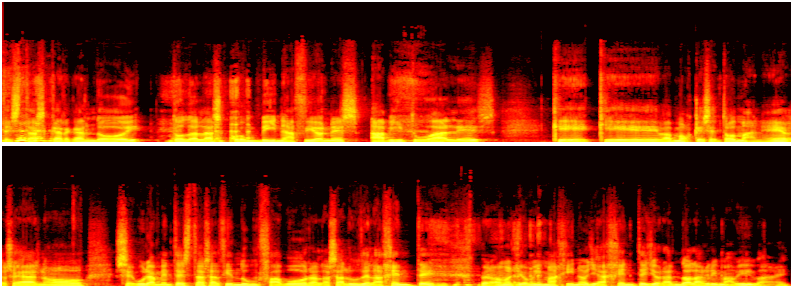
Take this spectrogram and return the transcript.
te estás cargando hoy todas las combinaciones habituales que, que, vamos, que se toman, ¿eh? O sea, no, seguramente estás haciendo un favor a la salud de la gente, pero vamos, yo me imagino ya gente llorando a lágrima viva, ¿eh?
